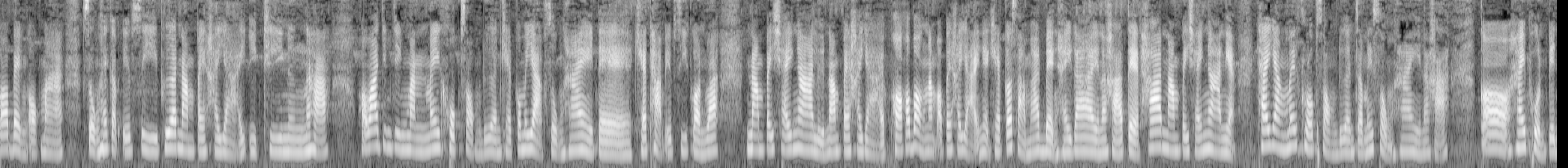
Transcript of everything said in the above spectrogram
ก็แบ่งออกมาส่งให้กับ FC เพื่อนำไปขยายอีกทีนึงนะคะ เพราะว่าจริง ๆ มันไม่ครบ 2 เดือนแคทก็ไม่อยากส่งให้ แต่แคทถาม FC ก่อนว่านำไปใช้งานหรือนำไปขยาย พอเขาบอกนำเอาไปขยายเนี่ยแคทก็สามารถแบ่งให้ได้นะคะ แต่ถ้านำไปใช้งานเนี่ยถ้ายังไม่ครบ 2 เดือนจะไม่ส่งให้นะคะ ก็ให้ผลเป็น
